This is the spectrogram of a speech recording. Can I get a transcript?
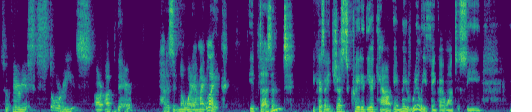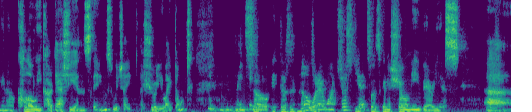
So various stories are up there. How does it know what I might like? It doesn't, because I just created the account. It may really think I want to see, you know, Khloe Kardashian's things, which I assure you I don't. And so it doesn't know what I want just yet, so it's going to show me various uh,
